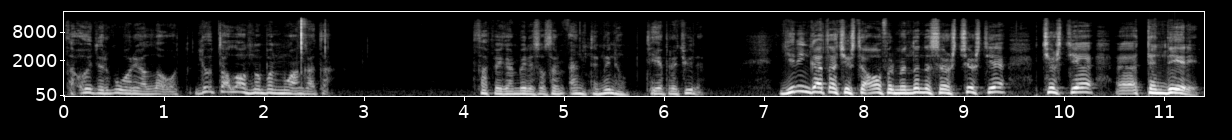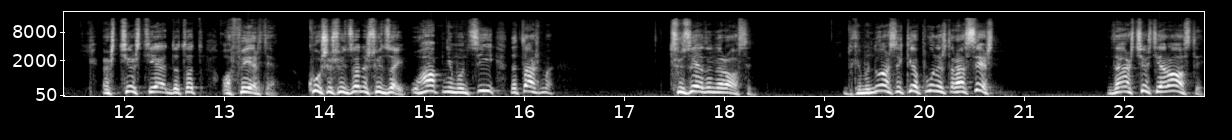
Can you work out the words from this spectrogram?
Tha o i dërguari i Allahut, lute Allahun të më bën mua nga ta. Tha pejgamberi sa selam an te minhum, ti je prej tyre. Njëri nga ata që ishte afër mendonte se është çështje, çështje tenderi. Është çështje, do thotë, oferte. Kush e shfrytëzoi e shfrytëzoi. U hap një mundësi dhe tashmë shfrytëzoje edhe ti rastin. Duke menduar se kjo punë është rastësisht. Dhe është çështje rasti.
